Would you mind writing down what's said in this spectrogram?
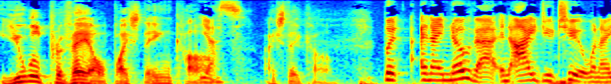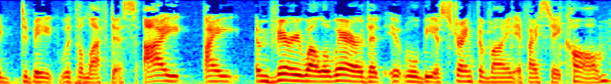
you will prevail by staying calm. Yes. I stay calm. but and I know that, and I do too. When I debate with the leftists, I I am very well aware that it will be a strength of mine if I stay calm,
